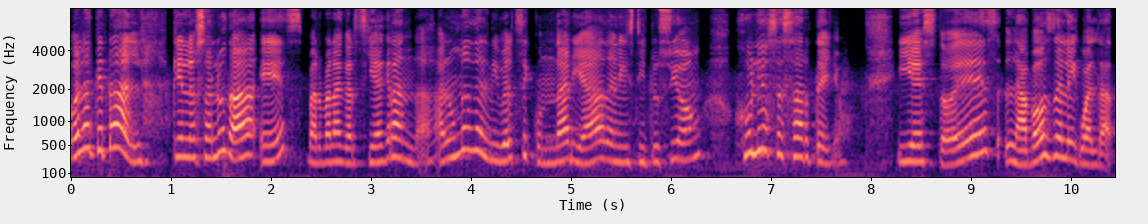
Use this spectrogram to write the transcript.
Hola, ¿qué tal? Quien los saluda es Bárbara García Granda, alumna del nivel secundaria de la institución Julio César Tello. Y esto es La Voz de la Igualdad.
